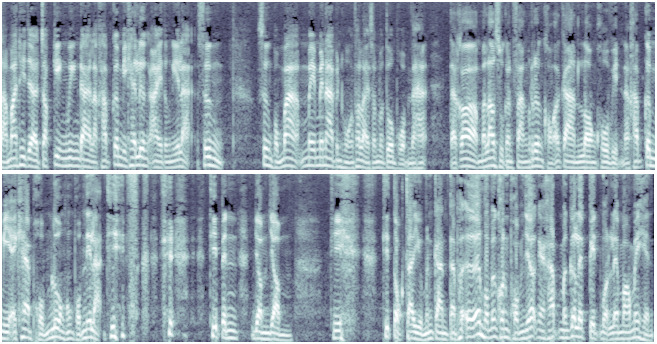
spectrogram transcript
สามารถที่จะจ็อกกิ้งวิ่งได้ละครับ ก็มีแค่เรื่องไอตรงนี้แหละ ซึ่งซึ่งผมว่าไม่ไม่น่าเป็นห่วงเท่าไหร่สำหรับตัวผมนะฮะ แต่ก็มาเล่าสู่กันฟังเรื่องของอาการลองโควิดนะครับ ก็มีไอ้แค่ผมร่วงของผมนี่แหละที่ที่ที่เป็นย่อมย่อมที่ที่ตกใจอยู่เหมือนกัน แต่เพอเอิญผมเป็นคนผมเยอะไงครับ มันก็เลยปิดหมดเลยมองไม่เห็น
